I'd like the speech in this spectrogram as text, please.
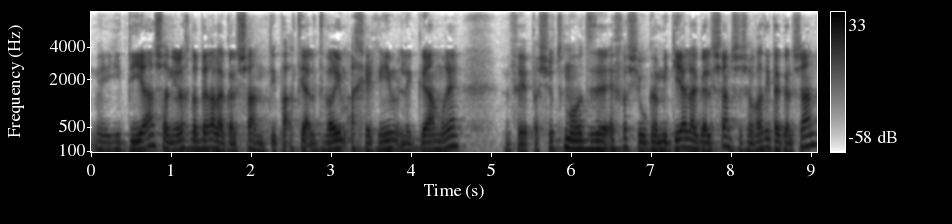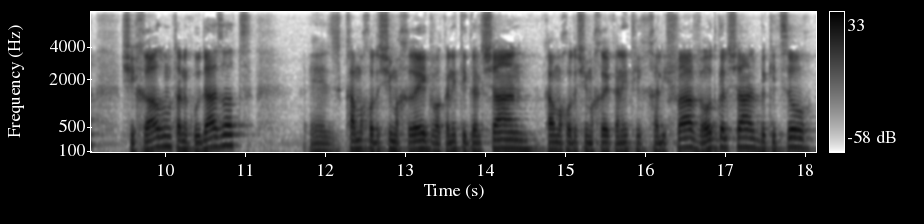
בידיעה שאני הולך לדבר על הגלשן, דיברתי על דברים אחרים לגמרי. ופשוט מאוד זה איפשהו גם הגיע לגלשן, ששברתי את הגלשן, שחררנו את הנקודה הזאת, אה, כמה חודשים אחרי כבר קניתי גלשן, כמה חודשים אחרי קניתי חליפה ועוד גלשן, בקיצור,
